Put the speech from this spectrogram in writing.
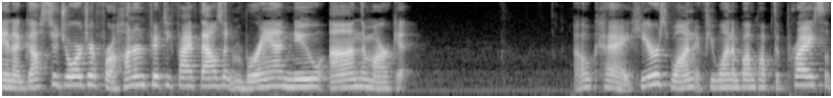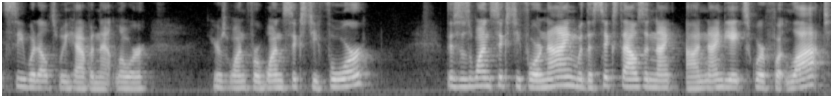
in Augusta, Georgia for 155,000 brand new on the market. Okay, here's one. If you want to bump up the price, let's see what else we have in that lower. Here's one for 164. This is 164.9 with a 6,098 uh, square foot lot.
